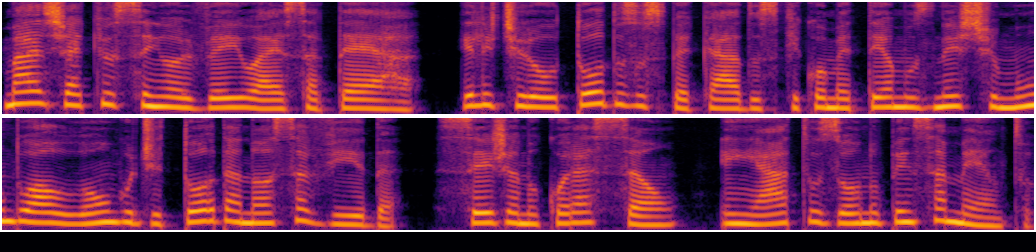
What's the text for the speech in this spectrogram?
Mas já que o Senhor veio a essa terra, ele tirou todos os pecados que cometemos neste mundo ao longo de toda a nossa vida, seja no coração, em atos ou no pensamento.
